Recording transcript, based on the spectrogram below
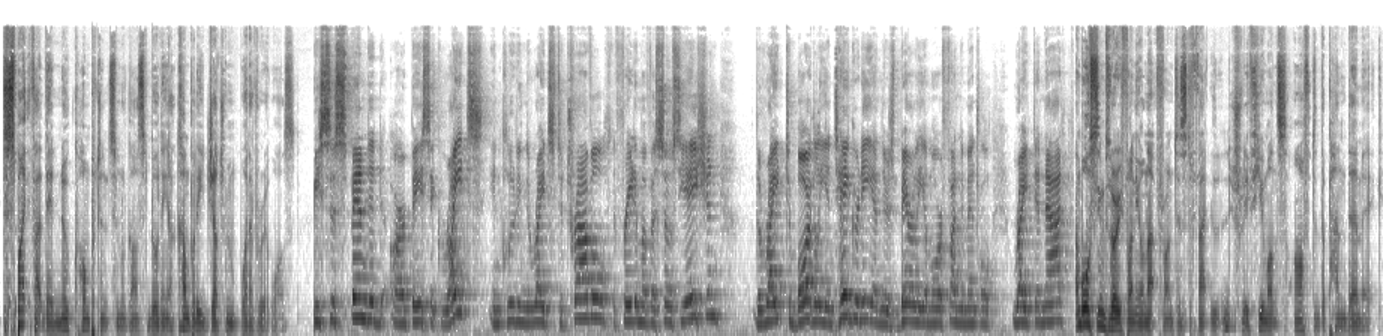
despite the fact they had no competence in regards to building a company, judgment, whatever it was? We suspended our basic rights, including the rights to travel, the freedom of association, the right to bodily integrity, and there's barely a more fundamental right than that. And what seems very funny on that front is the fact that literally a few months after the pandemic,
